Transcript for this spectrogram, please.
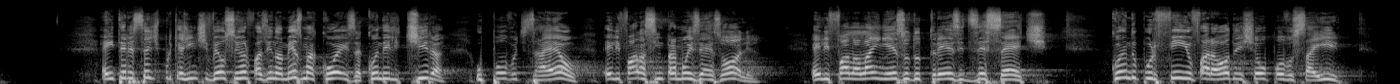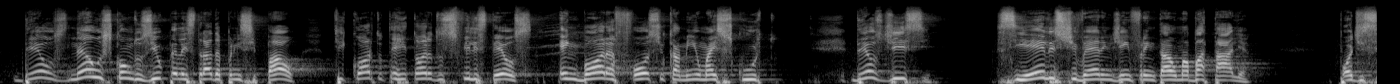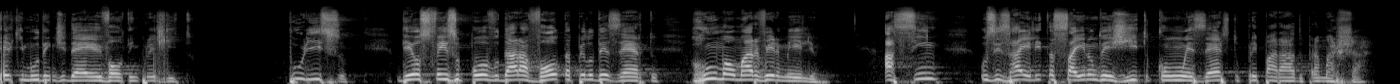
É interessante porque a gente vê o Senhor fazendo a mesma coisa quando ele tira o povo de Israel. Ele fala assim para Moisés: Olha, ele fala lá em Êxodo 13, 17: Quando por fim o Faraó deixou o povo sair, Deus não os conduziu pela estrada principal que corta o território dos filisteus, embora fosse o caminho mais curto. Deus disse: se eles tiverem de enfrentar uma batalha, pode ser que mudem de ideia e voltem para o Egito. Por isso, Deus fez o povo dar a volta pelo deserto, rumo ao Mar Vermelho. Assim, os israelitas saíram do Egito com um exército preparado para marchar.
